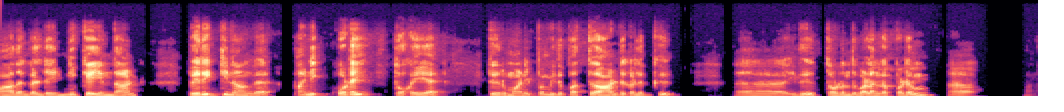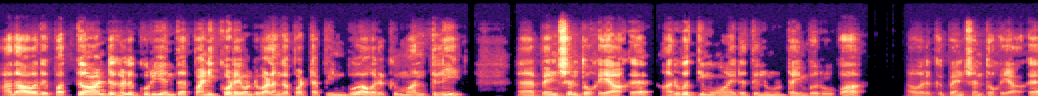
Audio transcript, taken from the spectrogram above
மாதங்களுடைய எண்ணிக்கையும் தான் பெருக்கி நாங்கள் பணிக்கொடை தொகையை. தீர்மானிப்போம். இது பத்து ஆண்டுகளுக்கு இது தொடர்ந்து வழங்கப்படும். அதாவது பத்து ஆண்டுகளுக்குரிய இந்த பணிக்கொடை ஒன்று வழங்கப்பட்ட பின்பு அவருக்கு மந்த்லி பென்ஷன் தொகையாக அறுபத்தி மூவாயிரத்தி எழுநூற்றி ஐம்பது ரூபாய் அவருக்கு பென்ஷன் தொகையாக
